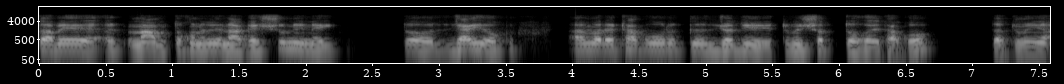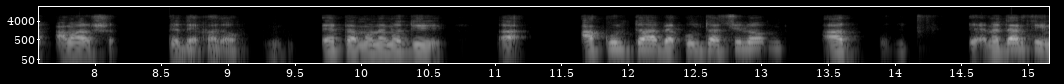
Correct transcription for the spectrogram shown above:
তবে, নাম তো কোনোদিন আগে শুনি নেই। তো যাই হোক, আমার ঠাকুর যদি তুমি সত্য হয়ে থাকো, তা তুমি আমার দেখা দাও। এটা মনের মধ্যে আকুলতা, ব্যাকুলতা ছিল আর অ্যানাদার থিং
